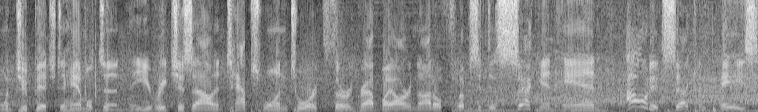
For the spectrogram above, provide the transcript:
One two pitch to Hamilton. He reaches out and taps one toward third. Grabbed by Arenado, flips it to second and out at second base.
